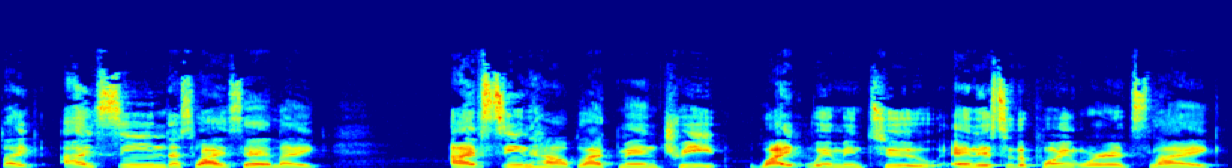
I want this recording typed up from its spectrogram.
like I've seen that's why i said like i've seen how black men treat white women too and it's to the point where it's like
